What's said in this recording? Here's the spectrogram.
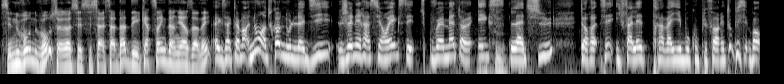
c'est nouveau nouveau ça là. C'est- ça, ça date des 4-5 dernières années Exactement. Nous, en tout cas, on nous l'a dit, Génération X, tu pouvais mettre un X Hmm. là-dessus. Il fallait travailler beaucoup plus fort et tout. Puis bon.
